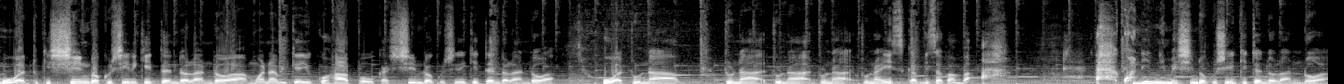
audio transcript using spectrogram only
huwa tukishindwa kushiriki tendo la ndoa, mwanamke yuko hapo ukashindwa kushiriki tendo la ndoa, huwa tuna tuna tuna tuna tunahisi kabisa kwamba ah, ah, kwa nini nimeshindwa kushiriki tendo la ndoa?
